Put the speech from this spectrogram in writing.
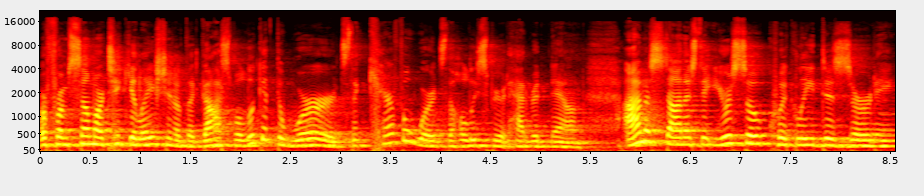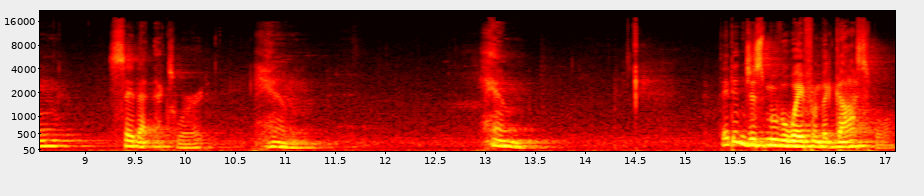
or from some articulation of the gospel. Look at the words, the careful words the Holy Spirit had written down. I'm astonished that you're so quickly deserting, say that next word, Him. Him. They didn't just move away from the gospel.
